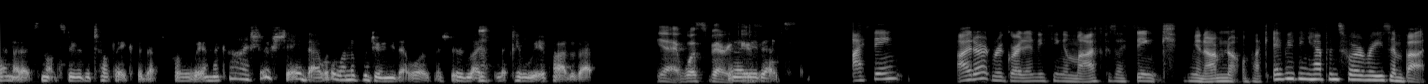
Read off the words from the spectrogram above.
I know that's not to do with the topic, but that's probably, I'm like, oh, I should have shared that. What a wonderful journey that was. I should have like let people be a part of that. Yeah, it was very So maybe beautiful. that's, I think I don't regret anything in life because I think, you know, I'm not like everything happens for a reason, but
